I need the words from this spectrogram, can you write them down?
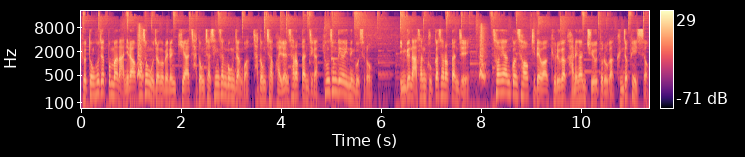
교통 호재뿐만 아니라 화성 우정읍에는 기아 자동차 생산 공장과 자동차 관련 산업단지가 형성되어 있는 곳으로 인근 아산 국가산업단지, 서해안권 사업지대와 교류가 가능한 주요 도로가 근접해 있어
